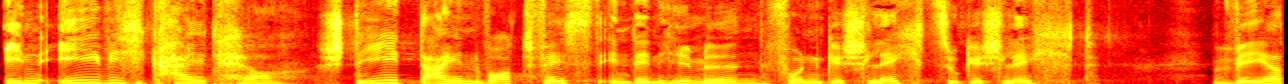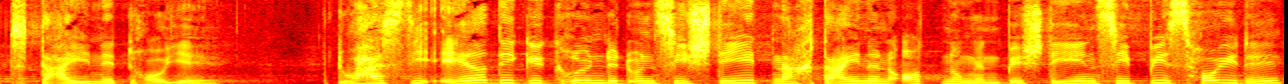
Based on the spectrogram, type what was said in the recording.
In Ewigkeit, Herr, steht dein Wort fest in den Himmeln von Geschlecht zu Geschlecht. Wert deine Treue. Du hast die Erde gegründet und sie steht nach deinen Ordnungen. Bestehen sie bis heute,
